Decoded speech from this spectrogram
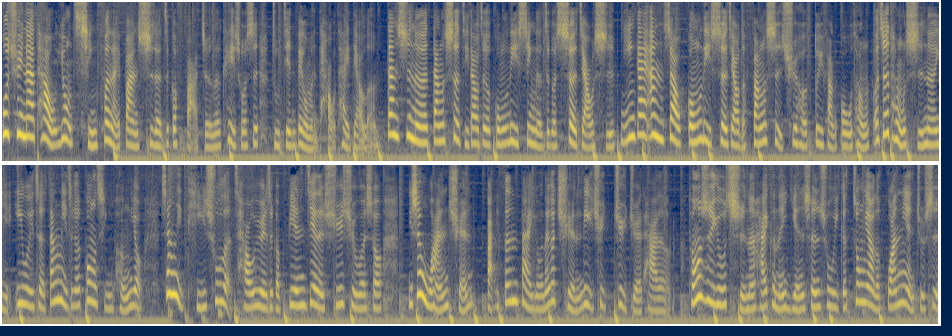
过去那套用勤奋来办事的这个法则呢，可以说是逐渐被我们淘汰掉了。但是呢，当涉及到这个功利性的这个社交时，你应该按照功利社交的方式去和对方沟通。而这同时呢，也意味着当你这个共情朋友向你提出了超越这个边界的需求的时候，你是完全百分百有那个权利去拒绝他的。同时，如此呢，还可能延伸出一个重要的观念，就是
